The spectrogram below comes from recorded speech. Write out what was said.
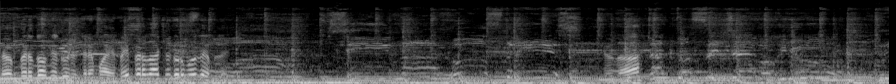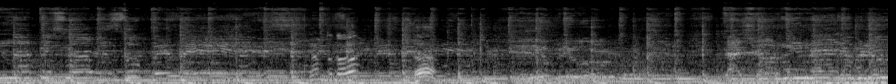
Тебе передок не дуже тримає. Бий передачу тормози, блядь. Сюда. Нам туди? Да. Урошники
